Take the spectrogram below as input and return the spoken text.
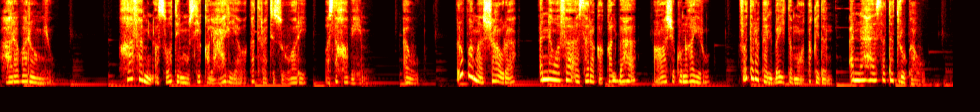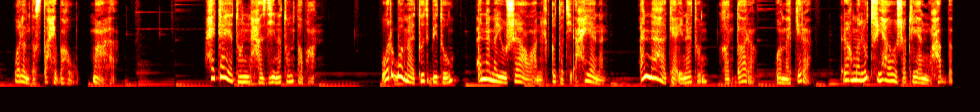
هرب روميو. خاف من أصوات الموسيقى العالية وكثرة الزوار وصخبهم أو ربما شعر أن وفاء سرق قلبها عاشق غيره فترك البيت معتقدا أنها ستتركه ولن تصطحبه معها. حكاية حزينة طبعا. وربما تثبت أن ما يشاع عن القطط أحيانا أنها كائنات غدارة وماكرة رغم لطفها وشكلها المحبب.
